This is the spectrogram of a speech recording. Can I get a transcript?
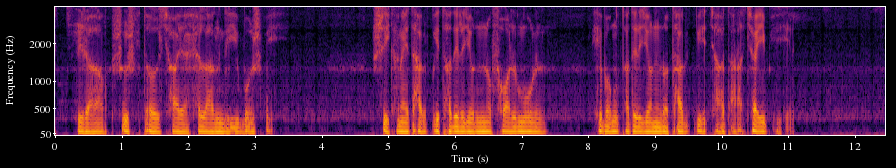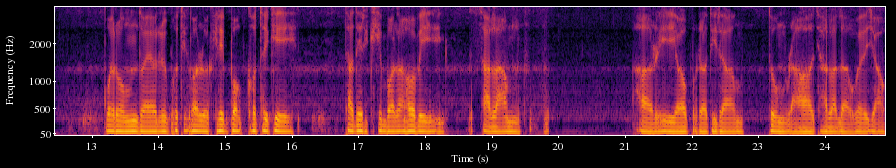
স্ত্রীরা সুশীতল ছায়া হেলান দিয়ে বসবে। সেখানে থাকবে, তাদের জন্য ফলমূল এবং তাদের জন্য থাকবে যা তারা চাইবে। পরম দয়ালু প্রতিপালকের পক্ষ থেকে তাদেরকে বলা হবে, সালাম। আর এই অপরাধীরা তোমরা আজ আলাদা হয়ে যাও।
